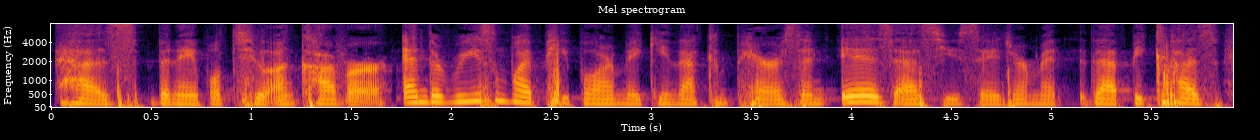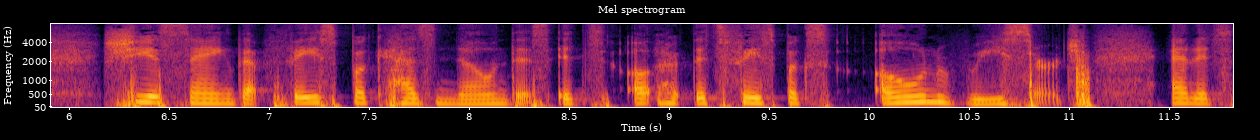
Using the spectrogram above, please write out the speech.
has been able to uncover. And the reason why people are making that comparison is, as you say, Dermot, that because she is saying that Facebook has known this. It's, uh, it's Facebook's own research and its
